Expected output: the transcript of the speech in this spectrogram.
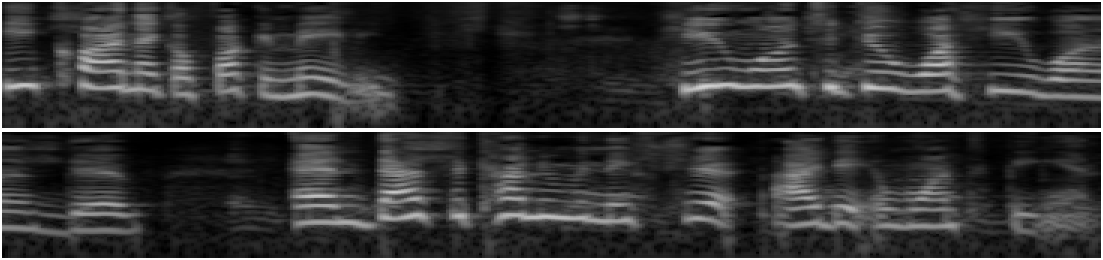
he cried like a fucking baby. He wanted to do what he wanted to do. And that's the kind of relationship I didn't want to be in.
